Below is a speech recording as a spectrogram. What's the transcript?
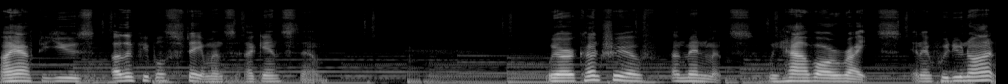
I have to use other people's statements against them. We are a country of amendments. We have our rights. And if we do not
